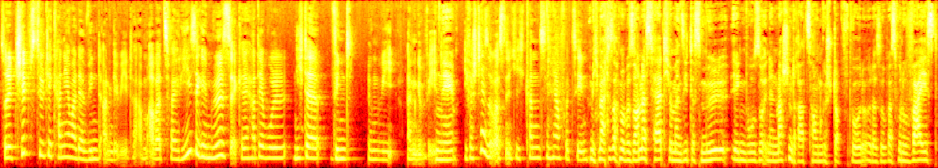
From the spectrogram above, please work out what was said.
so eine Chipstüte kann ja mal der Wind angeweht haben, aber zwei riesige Müllsäcke hat ja wohl nicht der Wind irgendwie angeweht. Nee. Ich verstehe sowas nicht. Ich kann es nicht nachvollziehen. Mich macht es auch mal besonders fertig, wenn man sieht, dass Müll irgendwo so in den Maschendrahtzaun gestopft wurde oder sowas, wo du weißt,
